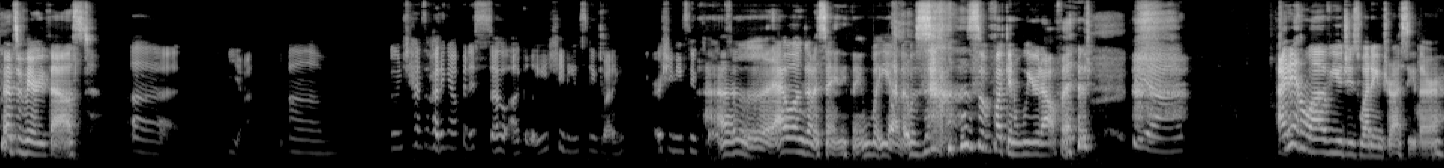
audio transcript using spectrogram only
That's very fast. Uh, yeah. Um, Unchan's wedding outfit is so ugly. She needs new wedding, or she needs new Uh, clothes. I wasn't gonna say anything, but yeah, that was, a fucking weird outfit. yeah. I didn't love Yuji's wedding dress either.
